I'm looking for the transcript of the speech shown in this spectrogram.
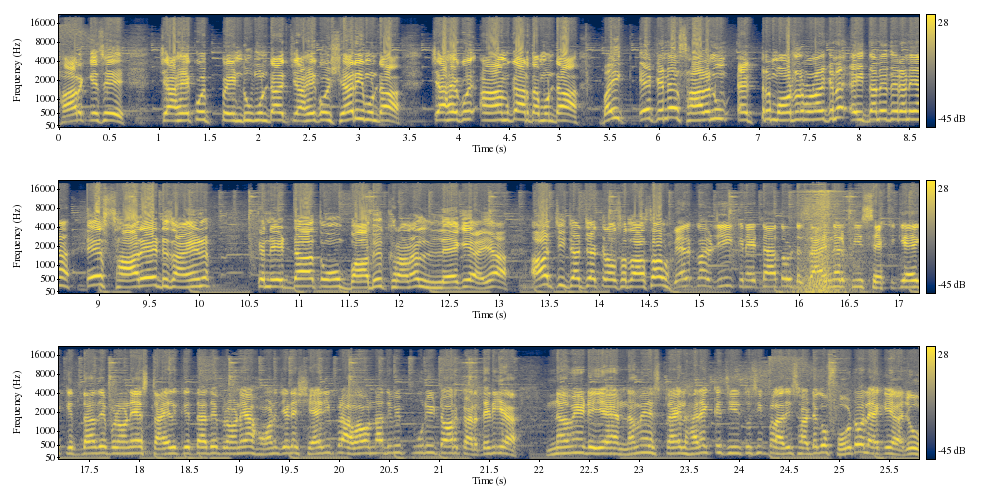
ਹਰ ਕਿਸੇ, ਚਾਹੇ ਕੋਈ ਪਿੰਡੂ ਮੁੰਡਾ, ਚਾਹੇ ਕੋਈ ਸ਼ਹਿਰੀ ਮੁੰਡਾ, ਚਾਹੇ ਕੋਈ ਆਮ ਘਰ ਦਾ ਮੁੰਡਾ, ਬਾਈ ਇਹ ਕਹਿੰਦੇ ਸਾਰਿਆਂ ਨੂੰ ਐਕਟਰ ਮਾਡਲ ਬਣਾਉਣਾ, ਕਹਿੰਦੇ ਇਦਾਂ ਦੇ ਦੇ ਰਹੇ ਆ। ਇਹ ਸਾਰੇ ਡਿਜ਼ਾਈਨ ਕੈਨੇਡਾ ਤੋਂ ਬਾਦੂ ਖਰਾਣਾ ਲੈ ਕੇ ਆਏ ਆ। ਆਹ ਚੀਜ਼ਾਂ ਚੈੱਕ ਕਰੋ ਸਰਦਾਰ ਸਾਹਿਬ। ਬਿਲਕੁਲ ਜੀ ਕੈਨੇਡਾ ਤੋਂ ਡਿਜ਼ਾਈਨਰ ਪੀਸ ਸਿੱਖ ਕੇ ਆਏ। ਕਿੱਦਾਂ ਦੇ ਬਣਾਉਣੇ ਆ ਸਟਾਈਲ ਕਿੱਦਾਂ ਦੇ ਬਣਾਉਣੇ ਆ। ਹੁਣ ਜਿਹੜੇ ਸ਼ਹਿਰੀ ਭਰਾਵਾ ਉਹਨਾਂ ਦੀ ਵੀ ਪੂਰੀ ਟੌਰ ਕਰ ਦੇਣੀ ਆ। ਨਵੇਂ ਡਿਜ਼ਾਈਨ ਨਵੇਂ ਸਟਾਈਲ ਹਰ ਇੱਕ ਚੀਜ਼ ਤੁਸੀਂ ਭਲਾ ਦੀ ਸਾਡੇ ਕੋਲ ਫੋਟੋ ਲੈ ਕੇ ਆ ਜਾਓ।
